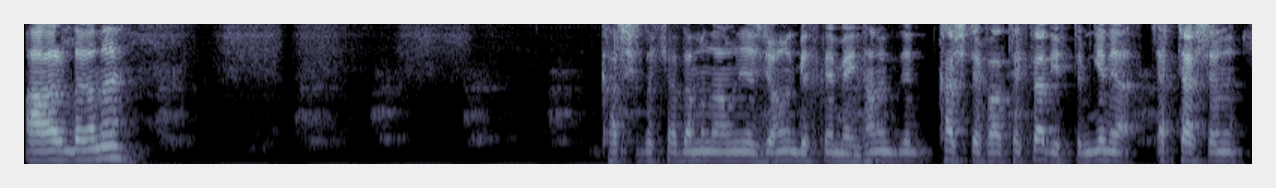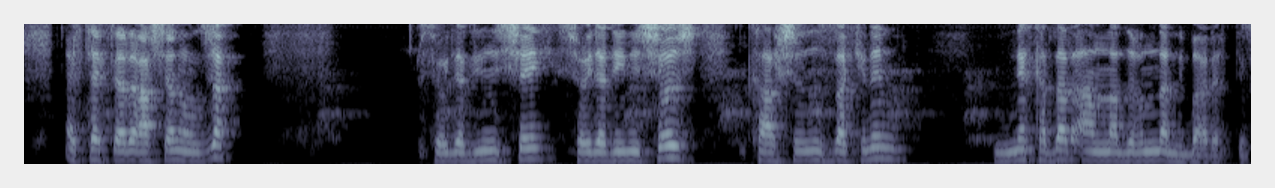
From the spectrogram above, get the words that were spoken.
ağırlığını karşıdaki adamın anlayacağını beklemeyin. Hani kaç defa tekrar ettim. Yine ek tekrarı ahsen olacak. Söylediğiniz şey, söylediğiniz söz karşınızdakinin ne kadar anladığından ibarettir.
